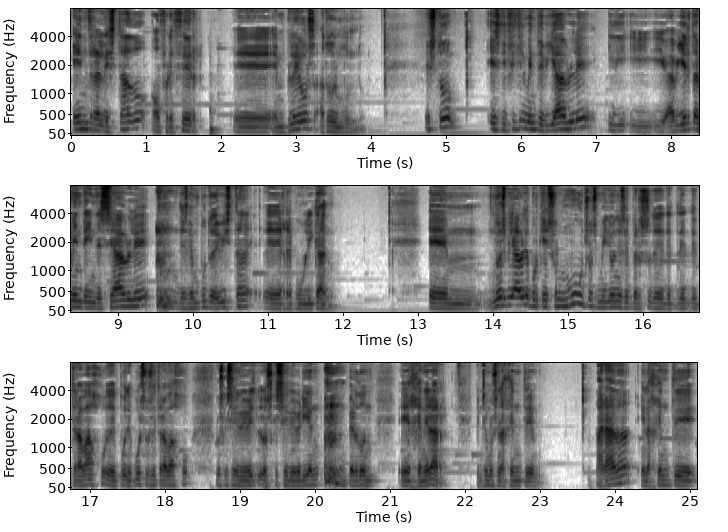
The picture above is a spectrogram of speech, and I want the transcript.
entra el Estado a ofrecer eh, empleos a todo el mundo. Esto es difícilmente viable y, abiertamente indeseable desde un punto de vista eh, republicano. Em, no es viable porque son muchos millones de, de, trabajo, de, puestos de trabajo, los que se, los que se deberían perdón, eh, generar. Pensemos en la gente parada, en la gente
